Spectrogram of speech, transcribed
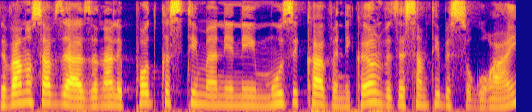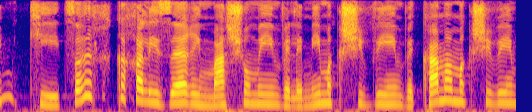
דבר נוסף זה האזנה לפודקאסטים מעניינים, מוזיקה וניקיון, וזה שמתי בסוגריים, כי צריך ככה להיזהר עם מה שומעים ולמי מקשיבים וכמה מקשיבים,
